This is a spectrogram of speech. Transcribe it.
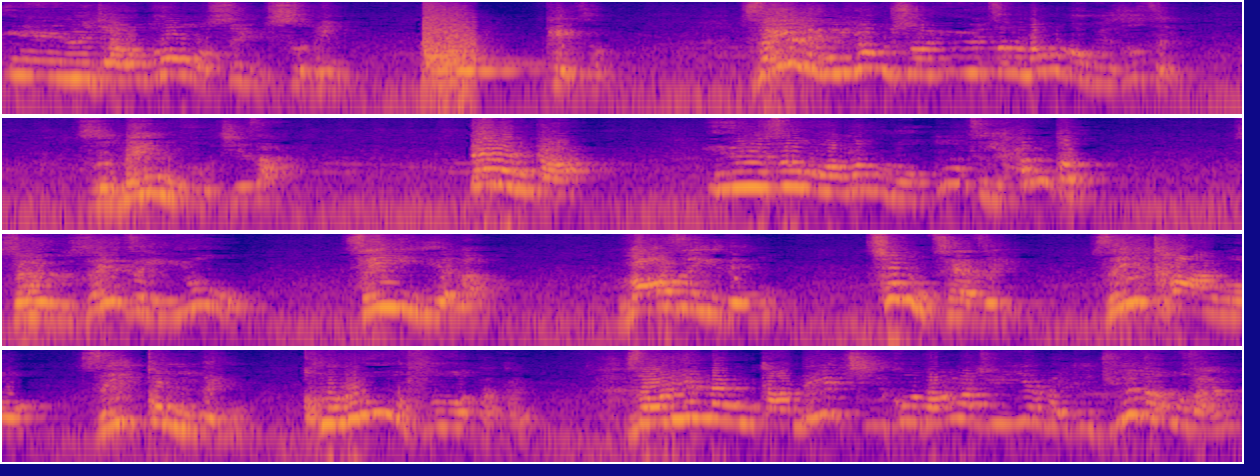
御教万岁使命。看住，谁能永续宇宙路路的日子，是名副其实的。但人家宇宙路路估计很多，谁谁谁有，谁也了，万谁人，从才谁，谁看我。谁公平？苦鲁夫等等，若你能干那几个大军也没有举头人，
